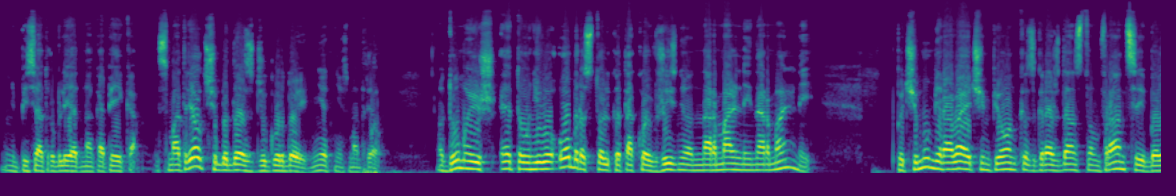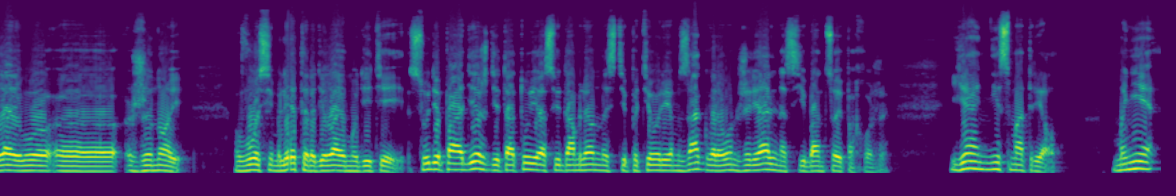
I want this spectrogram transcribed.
50 рублей 1 копейка. Смотрел ЧБД с Джигурдой? Нет, не смотрел. Думаешь, это у него образ только такой? В жизни он нормальный-нормальный? Почему мировая чемпионка с гражданством Франции была его э, женой? 8 лет и родила ему детей. Судя по одежде, тату и осведомленности по теориям заговора, он же реально с ебанцой похоже. Я не смотрел. Мне,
